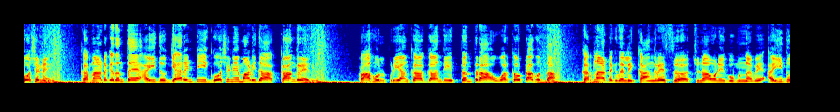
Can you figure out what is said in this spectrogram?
ಘೋಷಣೆ. ಕರ್ನಾಟಕದಂತೆ ಐದು ಗ್ಯಾರಂಟಿ ಘೋಷಣೆ ಮಾಡಿದ ಕಾಂಗ್ರೆಸ್. ರಾಹುಲ್, ಪ್ರಿಯಾಂಕಾ ಗಾಂಧಿ ತಂತ್ರ ವರ್ಕೌಟ್ ಆಗುತ್ತಾ? ಕರ್ನಾಟಕದಲ್ಲಿ ಕಾಂಗ್ರೆಸ್ ಚುನಾವಣೆಗೂ ಮುನ್ನವೇ ಐದು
